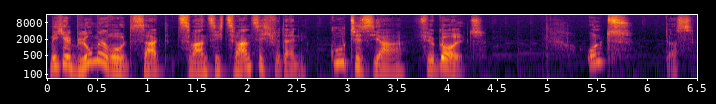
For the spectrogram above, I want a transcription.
Michael Blumenroth sagt, 2020 wird ein gutes Jahr für Gold. Und das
